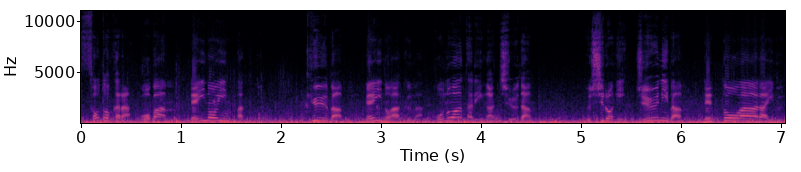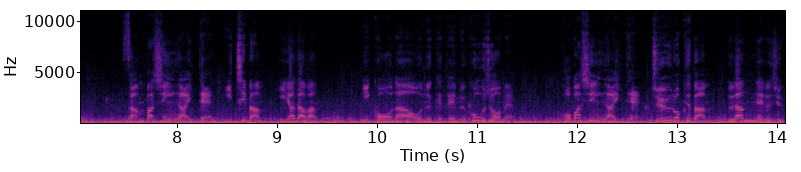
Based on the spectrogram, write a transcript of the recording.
外から5番レイノインパクト。9番メイの悪魔。この辺りが中段。後ろに12番レッドオアーライブ。3馬身空いて1番イヤダワン。2コーナーを抜けて向こう上面。5馬身空いて16番ブランネルジュ。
